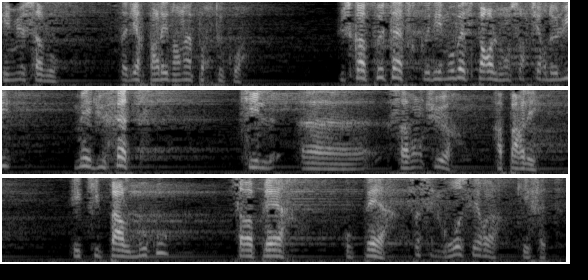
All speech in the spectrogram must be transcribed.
et mieux ça vaut. C'est-à-dire parler dans n'importe quoi. Jusqu'à peut-être que des mauvaises paroles vont sortir de lui, mais du fait qu'il euh, s'aventure à parler et qu'il parle beaucoup, ça va plaire au père. Ça, c'est une grosse erreur qui est faite.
